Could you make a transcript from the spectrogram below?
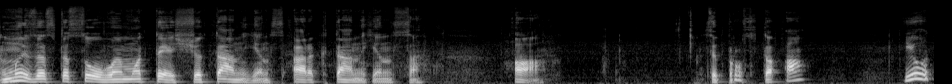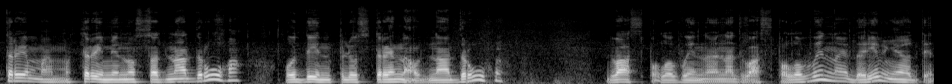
Ми застосовуємо те, що тангенс арктангенса А. Це просто А. І отримаємо 3 мінус 1 друга, 1 плюс 3 на 1 другу. 2,5 на 2,5 дорівнює 1.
